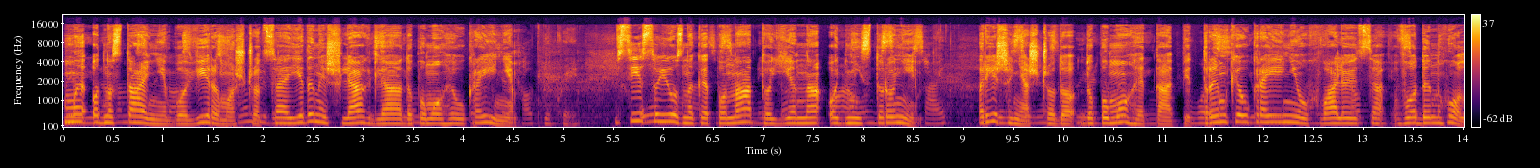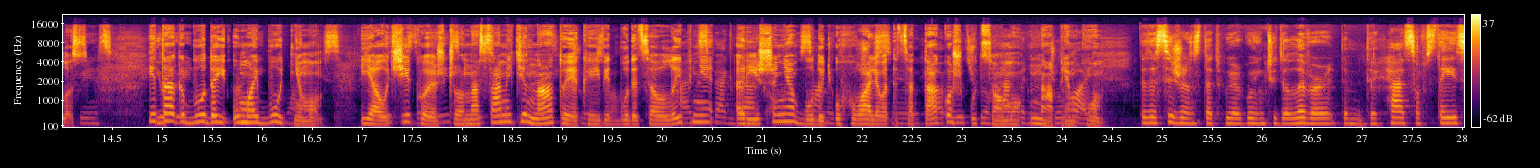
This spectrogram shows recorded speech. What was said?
Ми одностайні, бо віримо, що це єдиний шлях для допомоги Україні. Всі союзники по НАТО є на одній стороні. Рішення щодо допомоги та підтримки Україні ухвалюються в один голос. І так буде й у майбутньому. Я очікую, що на саміті НАТО, який відбудеться у липні, рішення будуть ухвалюватися також у цьому напрямку. The decisions that we are going to deliver, the, heads of states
